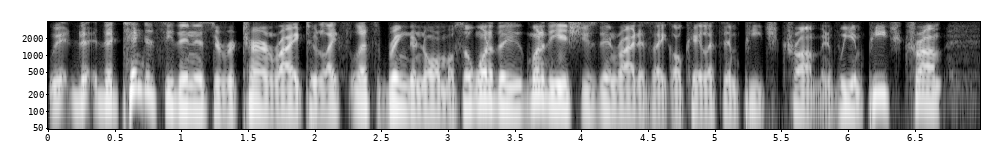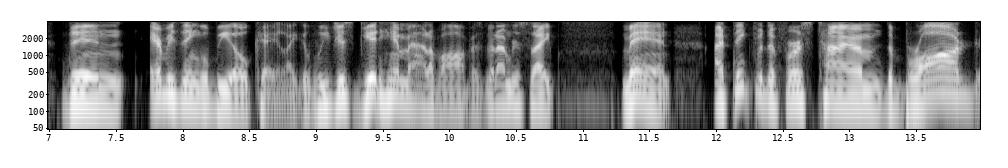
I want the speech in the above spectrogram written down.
the, the tendency then is to return right to like let's bring to normal. So one of the one of the issues then right is like okay, let's impeach Trump, and if we impeach Trump, then everything will be okay. Like if we just get him out of office. But I'm just like, man, I think for the first time, the broad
